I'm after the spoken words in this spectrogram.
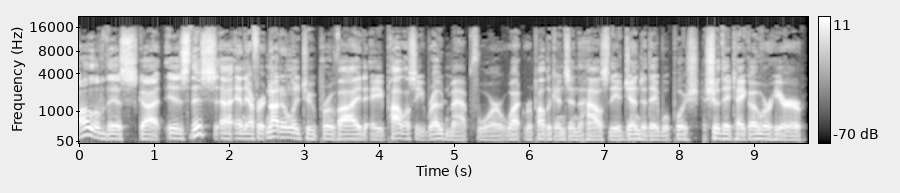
all of this, Scott, is this uh, an effort not only to provide a policy roadmap for what Republicans in the House, the agenda they will push should they take over here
